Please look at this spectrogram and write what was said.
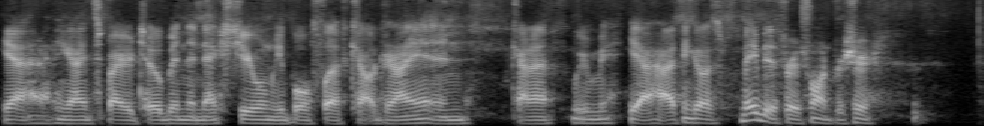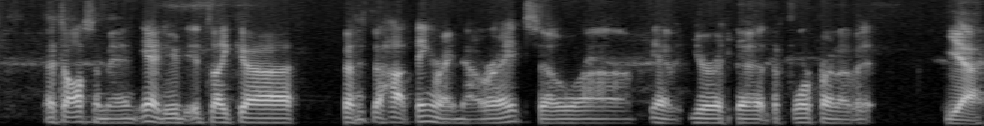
yeah, I think I inspired Tobin the next year when we both left Cal Giant and kind of we yeah, I think I was maybe the first one for sure. That's awesome, man. Yeah, dude, it's like uh that's the hot thing right now, right? So uh yeah, you're at the the forefront of it. Yeah,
